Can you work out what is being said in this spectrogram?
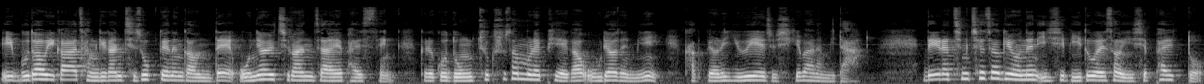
이 무더위가 장기간 지속되는 가운데 온열 질환자의 발생 그리고 농축 수산물의 피해가 우려됨이 각별히 유의해 주시기 바랍니다. 내일 아침 최저 기온은 22도에서 28도,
